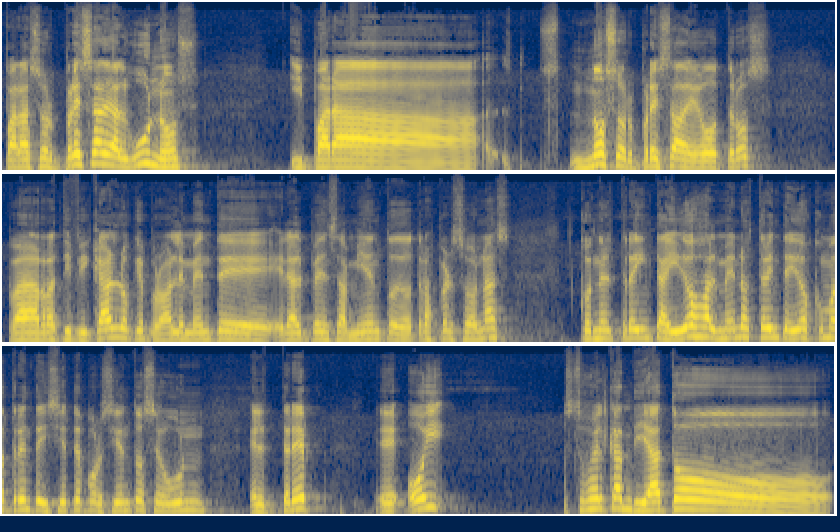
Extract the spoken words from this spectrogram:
para sorpresa de algunos y para no sorpresa de otros, para ratificar lo que probablemente era el pensamiento de otras personas, con el 32, al menos 32,37% según el TREP. Eh, hoy sos el candidato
